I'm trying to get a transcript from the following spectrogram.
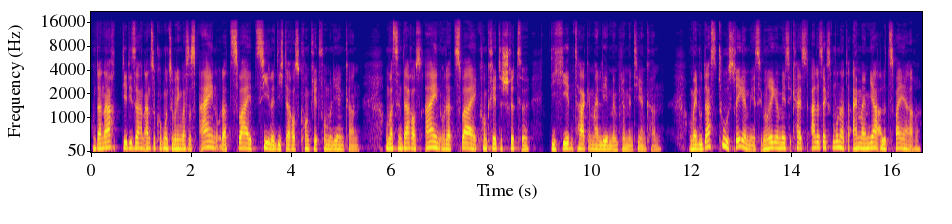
Und danach dir die Sachen anzugucken und zu überlegen, was ist ein oder zwei Ziele, die ich daraus konkret formulieren kann. Und was sind daraus ein oder zwei konkrete Schritte, die ich jeden Tag in mein Leben implementieren kann. Und wenn du das tust, regelmäßig, und regelmäßig heißt alle sechs Monate, einmal im Jahr, alle zwei Jahre,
